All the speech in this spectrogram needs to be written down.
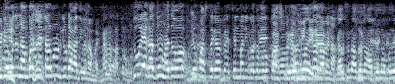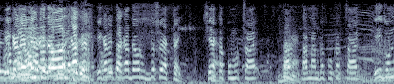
ভিডিওর মধ্যে নাম্বার দিই তারপর ওর কেউ টাকা দিবে না ভাই। তুই এক আধজন হয়তো কেউ পাঁচ টাকা সেন্ড মানি করবে টাকা যাবে না। এখানে টাকা দেওয়ার এখানে টাকা দেওয়ার উদ্দেশ্য একটাই। সে একটা প্রমোট চায় তার তার নামটা প্রকাশ চায়। এই জন্য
